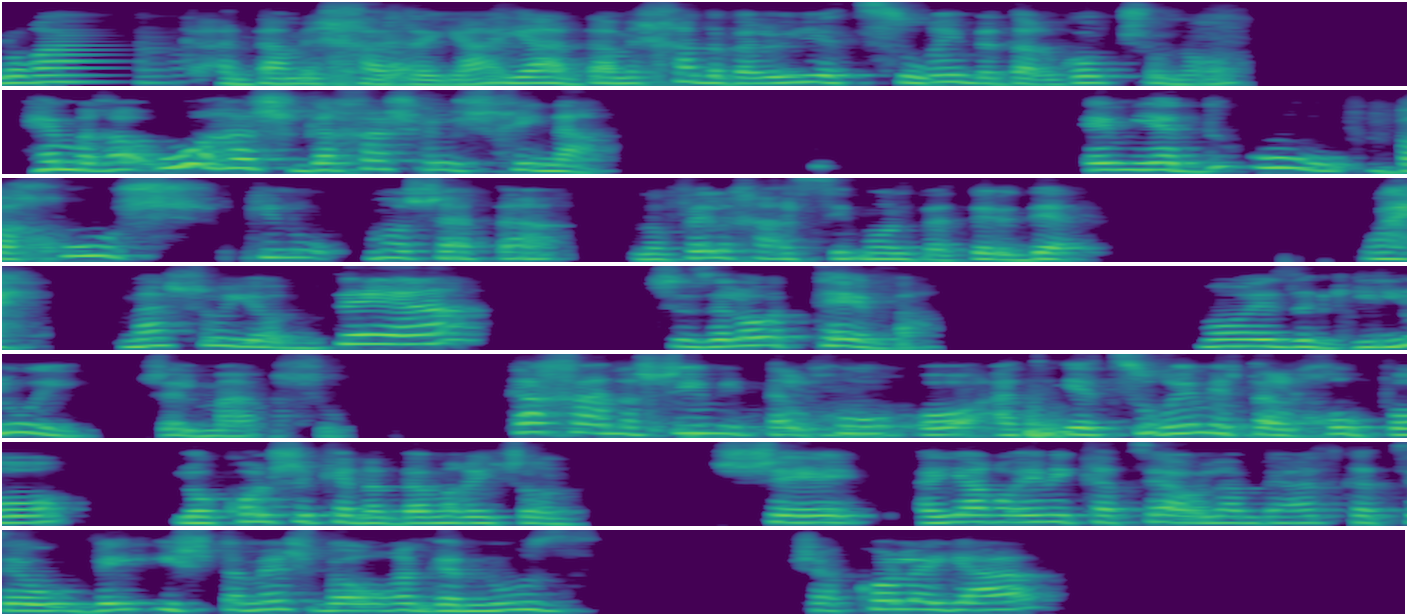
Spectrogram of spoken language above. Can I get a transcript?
לא רק אדם אחד היה, היה אדם אחד, אבל היו יצורים בדרגות שונות, הם ראו השגחה של שכינה. הם ידעו בחוש, כאילו, כמו שאתה, נופל לך האסימון ואתה יודע, וואי, משהו יודע שזה לא טבע, כמו איזה גילוי של משהו. ככה אנשים יתהלכו, או יצורים יתהלכו פה, לא כל שכן אדם הראשון, שהיה רואה מקצה העולם ועד קצהו, והשתמש באור הגנוז, שהכל היה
